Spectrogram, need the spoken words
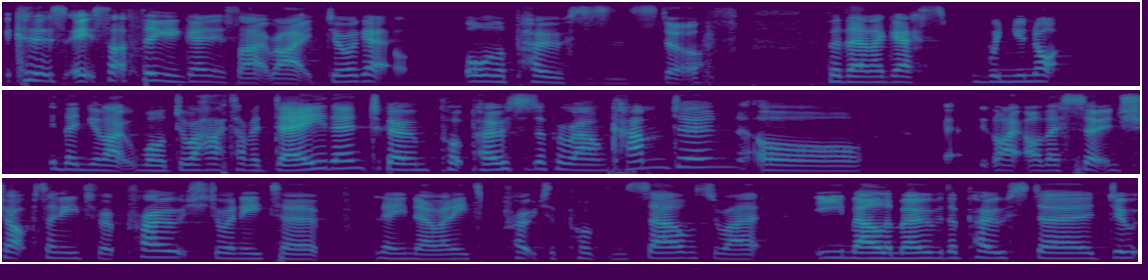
because it's it's that thing again. It's like right, do I get all the posters and stuff? But then I guess when you're not, then you're like, well, do I have to have a day then to go and put posters up around Camden, or uh, like are there certain shops I need to approach? Do I need to, you know, I need to approach the pub themselves? Do I email them over the poster? Do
